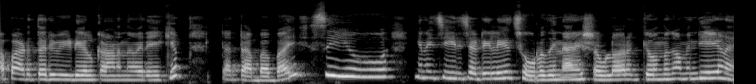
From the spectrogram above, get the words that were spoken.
അപ്പോൾ അടുത്തൊരു വീഡിയോയിൽ കാണുന്നവരേക്കും ടറ്റ ബൈ സി യു ഇങ്ങനെ ചീരിച്ചട്ടിയിൽ ചോറ് തിന്നാൻ ഇഷ്ടമുള്ളവരൊക്കെ ഒന്ന് കമന്റ് ചെയ്യണേ?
